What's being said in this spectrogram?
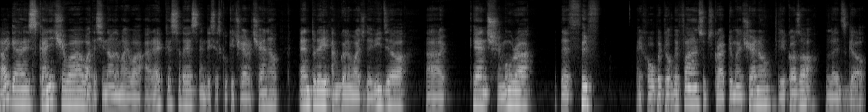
Hi guys, konnichiwa, watashi no namae wa Arekas desu, and this is Squeaky Chair channel. And today I'm gonna watch the video uh, Ken Shimura, The Thief. I hope it will be fun. Subscribe to my channel, oh, let's go.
